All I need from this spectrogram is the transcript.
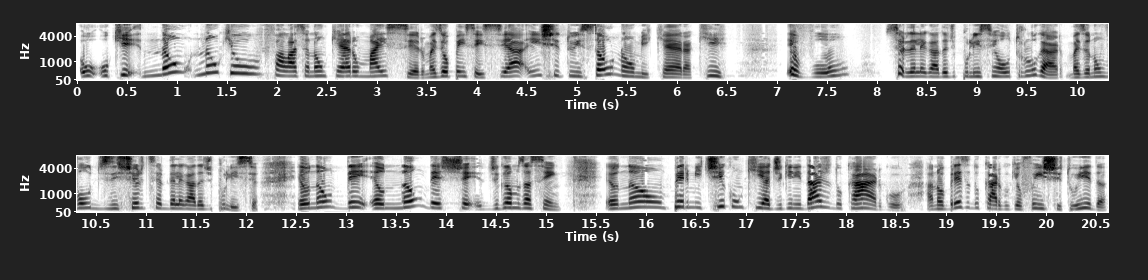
O, o, que não não que eu falasse eu não quero mais ser, mas eu pensei se a instituição não me quer aqui, eu vou ser delegada de polícia em outro lugar, mas eu não vou desistir de ser delegada de polícia. Eu não, de, eu não deixei, digamos assim, eu não permiti com que a dignidade do cargo, a nobreza do cargo que eu fui instituída,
